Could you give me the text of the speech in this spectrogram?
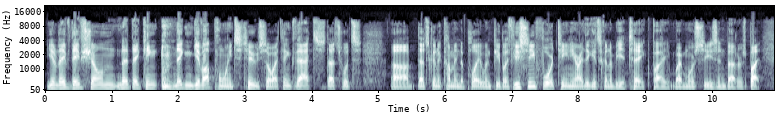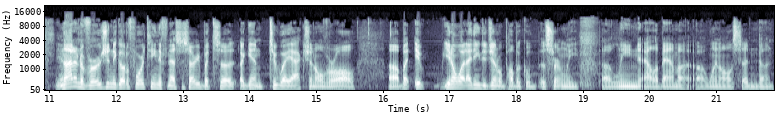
You know they've they've shown that they can they can give up points too. So I think that's that's what's uh, that's going to come into play when people. If you see 14 here, I think it's going to be a take by by more seasoned bettors. But not an aversion to go to 14 if necessary. But uh, again, two way action overall. Uh, but it, you know what? I think the general public will certainly uh, lean Alabama uh, when all is said and done.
